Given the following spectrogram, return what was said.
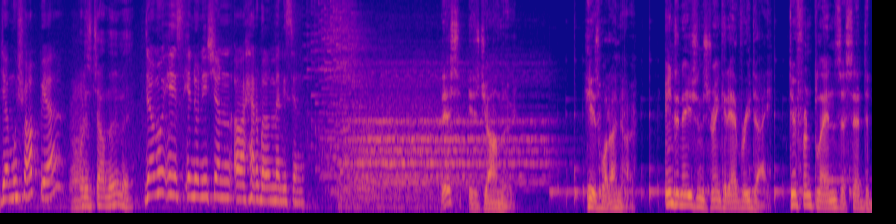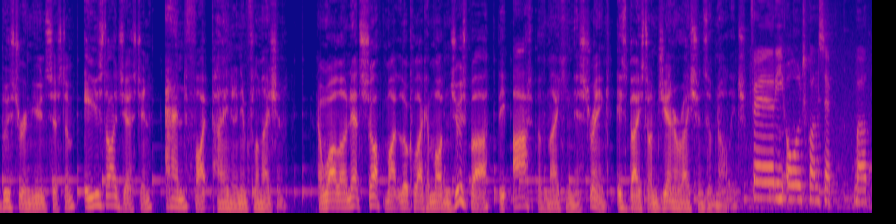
jamu shop, yeah. What does Jamu mean? Jamu is Indonesian uh, herbal medicine. This is Jamu. Here's what I know Indonesians drink it every day. Different blends are said to boost your immune system, ease digestion, and fight pain and inflammation. And while Onette's shop might look like a modern juice bar, the art of making this drink is based on generations of knowledge. Very old concept, about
